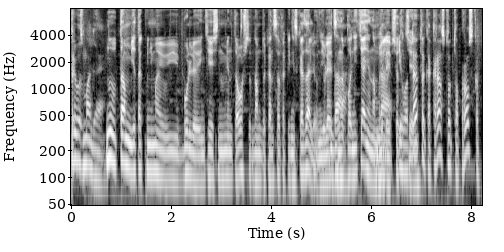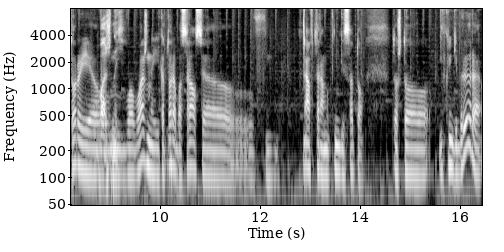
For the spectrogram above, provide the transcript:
превозмогая. Ну, там, я так понимаю, и более интересный момент того, что нам до конца так и не сказали, он является Да. инопланетянином Да, или И все-таки... вот это как раз тот вопрос, который э, Важный. важный и который обосрался э, автором книги Сато. То, что в книге Брюера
